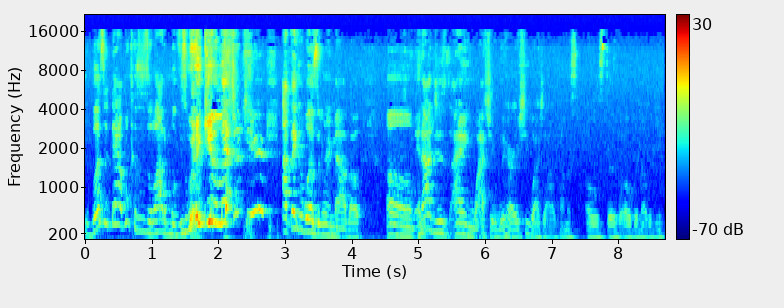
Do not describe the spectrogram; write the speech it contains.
was it that one? Because there's a lot of movies where they get electric chair. I think it was the Green Mile though. Um, and I just I ain't watch it with her. She watched all kind of old stuff over and over again.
